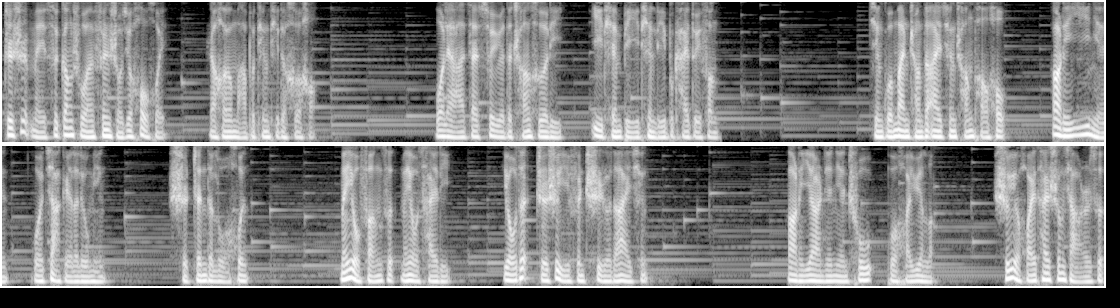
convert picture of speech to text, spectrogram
只是每次刚说完分手就后悔，然后又马不停蹄的和好。我俩在岁月的长河里，一天比一天离不开对方。经过漫长的爱情长跑后，二零一一年我嫁给了刘明，是真的裸婚，没有房子，没有彩礼。有的只是一份炽热的爱情。二零一二年年初，我怀孕了，十月怀胎生下儿子。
